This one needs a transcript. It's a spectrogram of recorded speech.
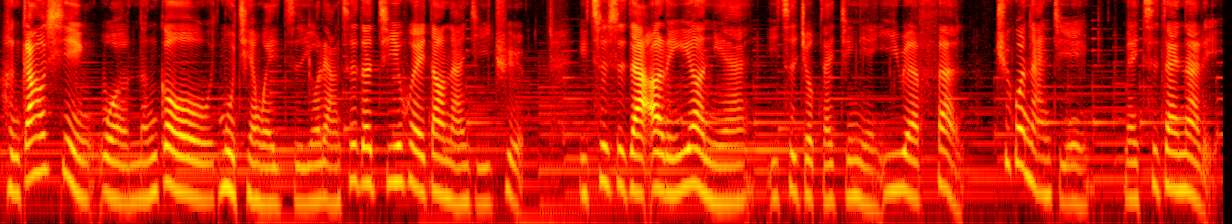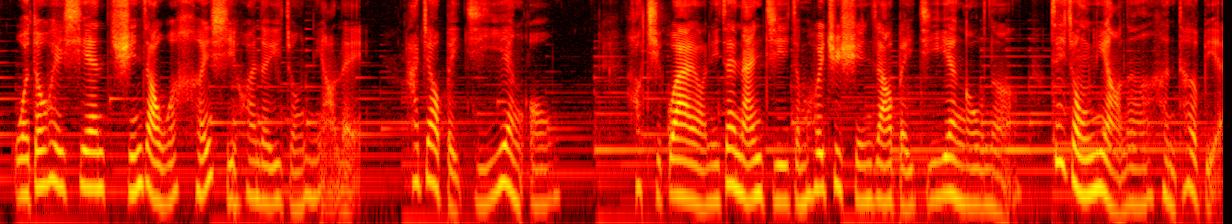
很高兴我能够目前为止有两次的机会到南极去。一次是在二零一二年，一次就在今年一月份去过南极。每次在那里，我都会先寻找我很喜欢的一种鸟类，它叫北极燕鸥。好奇怪哦，你在南极怎么会去寻找北极燕鸥呢？这种鸟呢很特别，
